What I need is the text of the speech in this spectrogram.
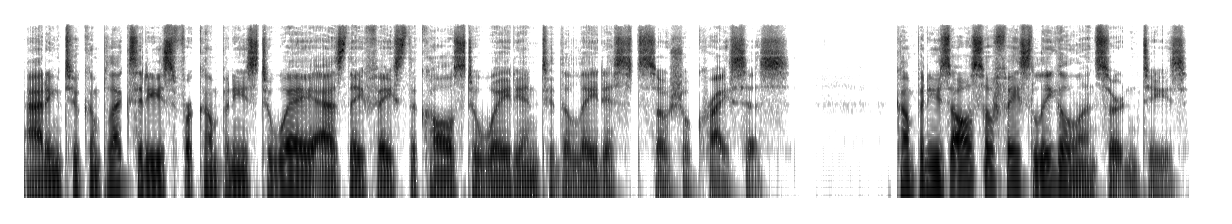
adding to complexities for companies to weigh as they face the calls to wade into the latest social crisis. Companies also face legal uncertainties.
